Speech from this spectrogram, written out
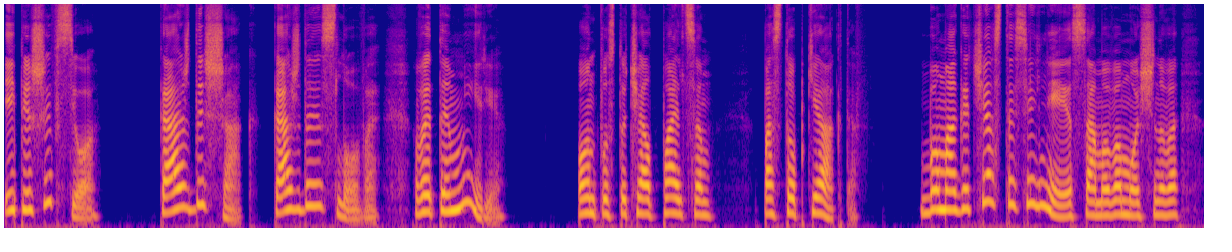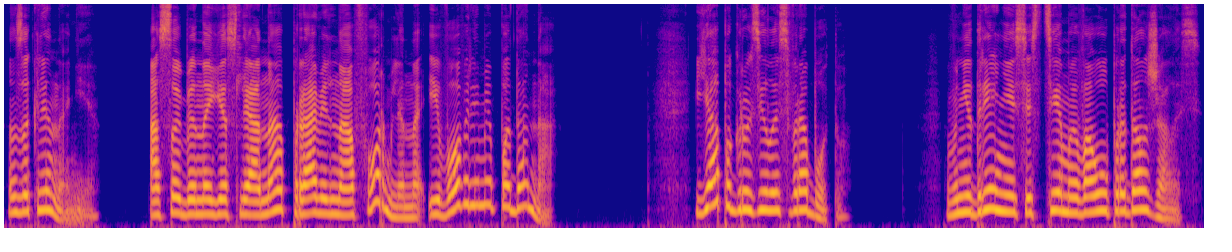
И пиши все, каждый шаг, каждое слово в этом мире. Он постучал пальцем по стопке актов. Бумага часто сильнее самого мощного заклинания, особенно если она правильно оформлена и вовремя подана. Я погрузилась в работу. Внедрение системы ВАУ продолжалось.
